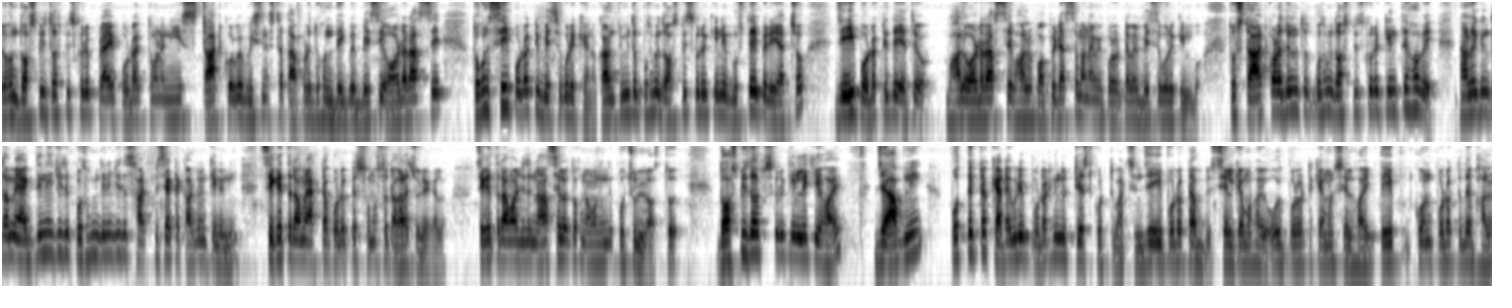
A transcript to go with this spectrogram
যখন দশ পিস দশ পিস করে প্রায় প্রোডাক্ট তোমরা নিয়ে স্টার্ট করবে বিজনেসটা তারপরে যখন দেখবে বেশি অর্ডার আসছে, তখন সেই প্রোডাক্টটি বেশি করে কেন। কারণ তুমি তো প্রথমে দশ পিস করে কিনে বুঝতেই পেরে যাচ্ছ যে এই প্রোডাক্টটিতে এতে ভালো অর্ডার আসছে, ভালো প্রফিট আসছে মানে আমি প্রোডাক্টটা বেশি করে কিনবো। তো স্টার্ট করার জন্য তো প্রথমে দশ পিস করে কিনতে হবে। নাহলে কিন্তু আমি একদিনেই যদি, প্রথম দিনে যদি ষাট পিসে একটা কার্টুন কিনে নিই, সেক্ষেত্রে আমার একটা প্রোডাক্টের সমস্ত টাকাটা চলে গেল। সেক্ষেত্রে আমার যদি না সেল তখন আমার কিন্তু প্রচুর লস তো দশ পিস দশ পিস করে কিনলে কী হয়? যে আপনি প্রত্যেকটা ক্যাটাগরি প্রোডাক্ট কিন্তু টেস্ট করতে পারছেন যে এই প্রোডাক্টটা সেল কেমন হয়, ওই প্রোডাক্টটা কেমন সেল হয়, তো এই কোন প্রোডাক্টটাতে ভালো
